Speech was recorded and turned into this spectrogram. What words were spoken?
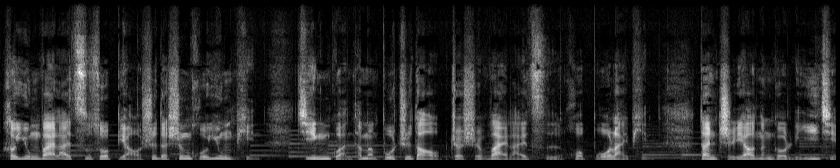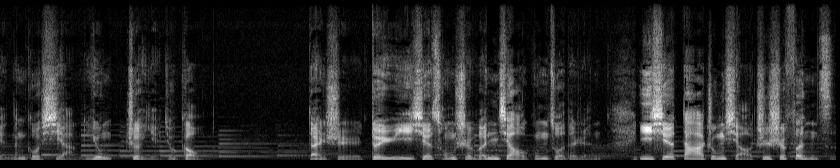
和用外来词所表示的生活用品，尽管他们不知道这是外来词或舶来品，但只要能够理解、能够享用，这也就够了。但是对于一些从事文教工作的人，一些大中小知识分子，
